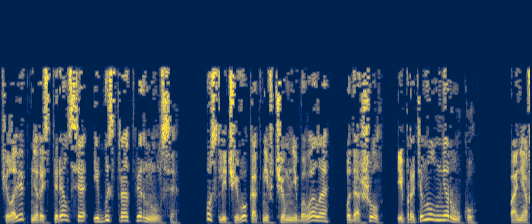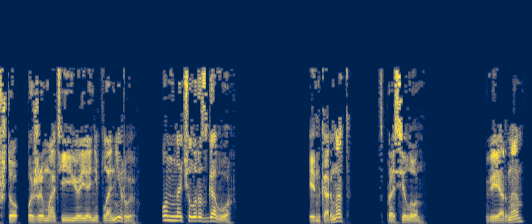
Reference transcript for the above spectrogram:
Человек не растерялся и быстро отвернулся, после чего, как ни в чем не бывало, подошел и протянул мне руку. Поняв, что пожимать ее я не планирую, он начал разговор. «Инкарнат?» — спросил он. «Верно», —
